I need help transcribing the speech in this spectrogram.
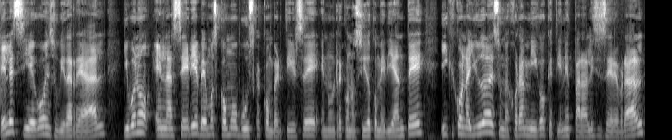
Él es ciego en su vida real y bueno, en la serie vemos cómo busca convertirse en un reconocido comediante y que con ayuda de su mejor amigo que tiene parálisis cerebral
